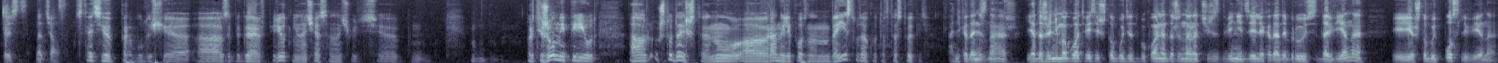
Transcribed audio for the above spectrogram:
то есть на час. Кстати, про будущее, а, забегая вперед, не на час, а на чуть э, протяженный период. А что дальше-то? Ну, а рано или поздно надоест вот так вот автостопить? А никогда не знаешь. Я даже не могу ответить, что будет буквально даже, наверное, через две недели, когда я доберусь до Вены, и что будет после Вены.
